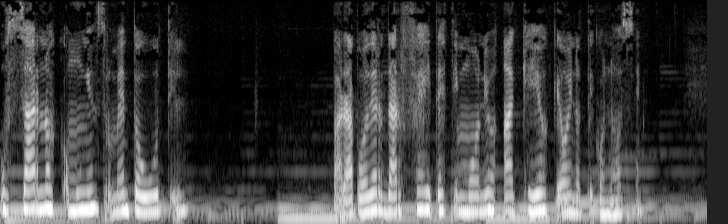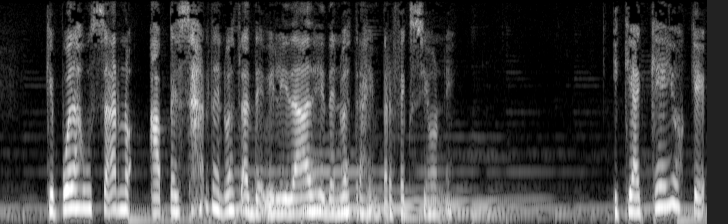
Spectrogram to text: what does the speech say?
usarnos como un instrumento útil para poder dar fe y testimonio a aquellos que hoy no te conocen. Que puedas usarnos a pesar de nuestras debilidades y de nuestras imperfecciones. Y que aquellos que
